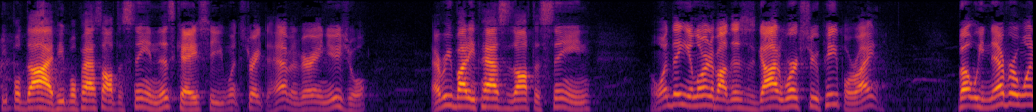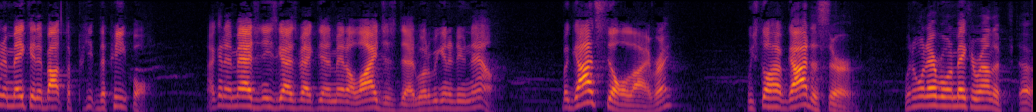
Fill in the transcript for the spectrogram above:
People die, people pass off the scene. In this case, he went straight to heaven, very unusual. Everybody passes off the scene. One thing you learn about this is God works through people, right? But we never want to make it about the, the people. I can imagine these guys back then, man, Elijah's dead. What are we going to do now? But God's still alive, right? We still have God to serve. We don't want to make it around the, uh,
